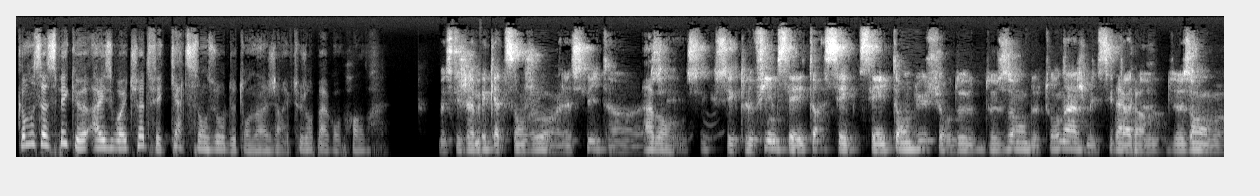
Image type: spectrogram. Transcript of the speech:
Comment ça se fait que Eyes Wide Shut fait 400 jours de tournage? J'arrive toujours pas à comprendre. Mais c'est jamais 400 jours à la suite. hein. Ah bon C'est- que le film s'est éten- s'est- s'est étendu sur deux, deux ans de tournage, mais c'est pas deux, deux ans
